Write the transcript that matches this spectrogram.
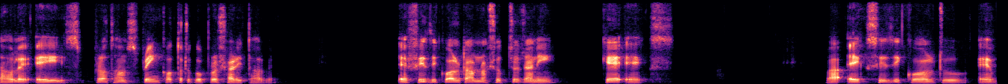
তাহলে এই প্রথম স্প্রিং কতটুকু প্রসারিত হবে? এফ ইজ ইকুয়াল টু আমরা সূত্র জানি কে এক্স বা X is equal to F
